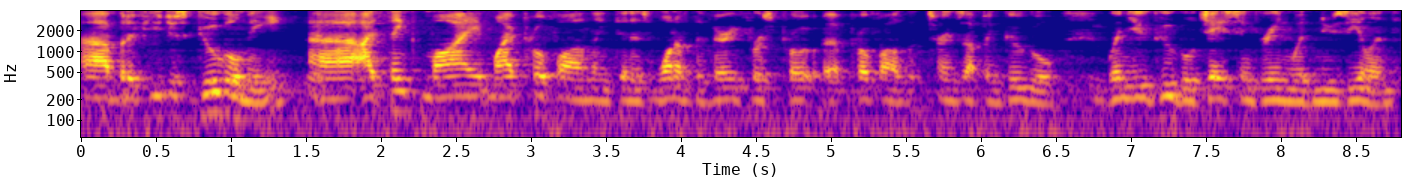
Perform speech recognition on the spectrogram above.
Uh, but if you just Google me, uh, I think my my profile on LinkedIn is one of the very first pro, uh, profiles that turns up in Google when you Google Jason Greenwood New Zealand.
